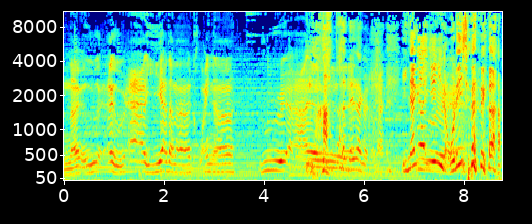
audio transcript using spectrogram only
な、うわ、うわ、嫌だな、怖いな、うわ、また出たくる。のが、稲川淳二のオリジナルがわ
